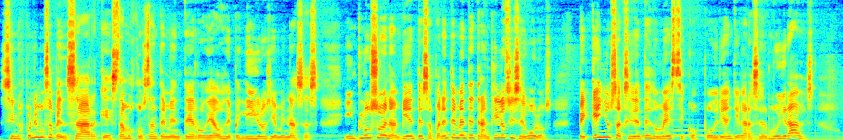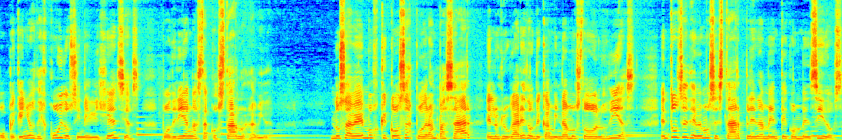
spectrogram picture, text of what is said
Si nos ponemos a pensar que estamos constantemente rodeados de peligros y amenazas, incluso en ambientes aparentemente tranquilos y seguros, pequeños accidentes domésticos podrían llegar a ser muy graves, o pequeños descuidos y negligencias podrían hasta costarnos la vida. No sabemos qué cosas podrán pasar en los lugares donde caminamos todos los días. Entonces debemos estar plenamente convencidos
